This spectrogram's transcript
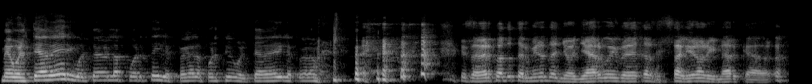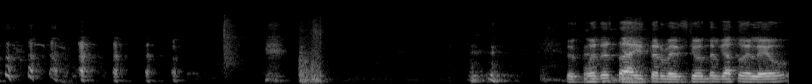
me volteé a ver y volteé a ver la puerta y le pega la puerta y volteé a ver y le pega la puerta. y saber cuándo terminan de ñoñar, güey, y me dejas de salir a orinar, cabrón. Después de esta intervención del gato de Leo,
